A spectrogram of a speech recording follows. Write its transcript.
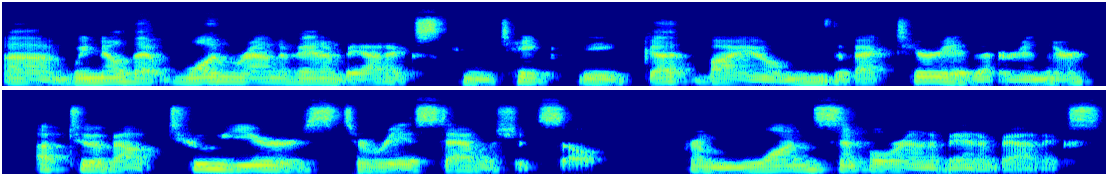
Um, we know that one round of antibiotics can take the gut biome, the bacteria that are in there, up to about two years to reestablish itself from one simple round of antibiotics.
